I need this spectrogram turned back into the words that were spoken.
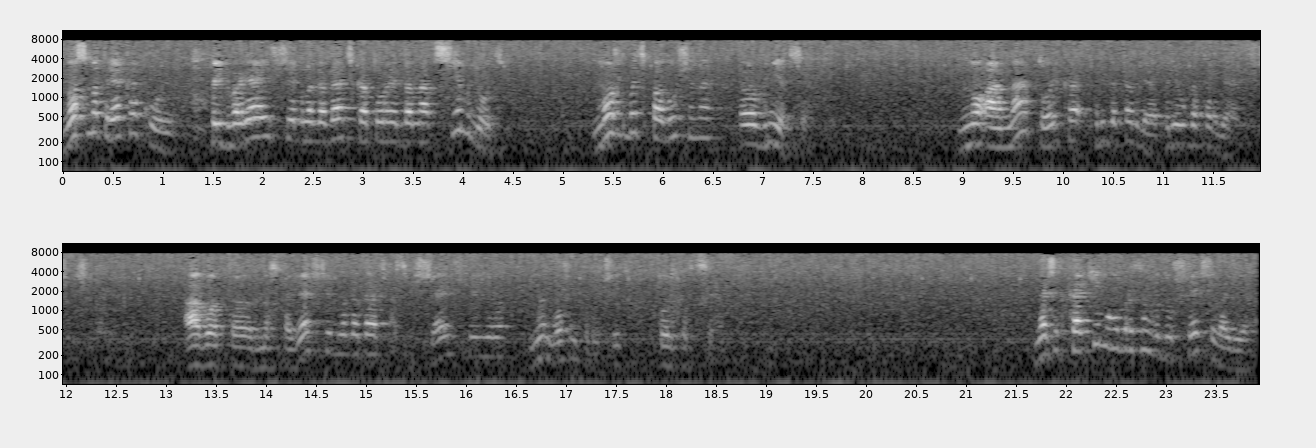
Но смотря какую. Предваряющая благодать, которая дана всем людям, может быть получена э, вне церкви но она только приготовляет, приуготовляющая человека. А вот э, настоящая благодать, освящающая ее, мы можем получить только в церкви. Значит, каким образом в душе человека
